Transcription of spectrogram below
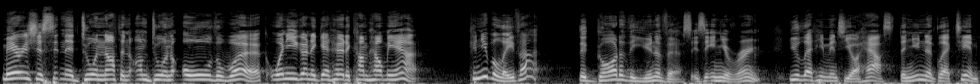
Mary's just sitting there doing nothing. I'm doing all the work. When are you going to get her to come help me out? Can you believe that? The God of the universe is in your room. You let him into your house, then you neglect him.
